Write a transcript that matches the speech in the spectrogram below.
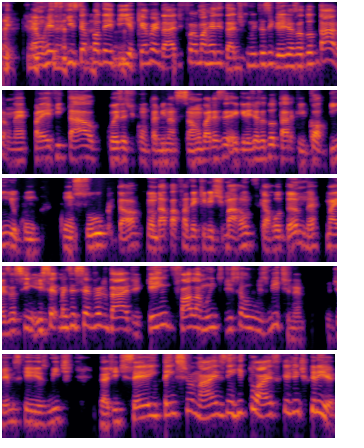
é um resquício da pandemia, porque a verdade foi uma realidade que muitas igrejas adotaram, né? Para evitar coisas de contaminação, várias igrejas adotaram aquele copinho com com suco e tal. Não dá para fazer aquele chimarrão que fica rodando, né? Mas assim, isso é, mas isso é verdade. Quem fala muito disso é o Smith, né? O James K. Smith, da gente ser intencionais em rituais que a gente cria.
